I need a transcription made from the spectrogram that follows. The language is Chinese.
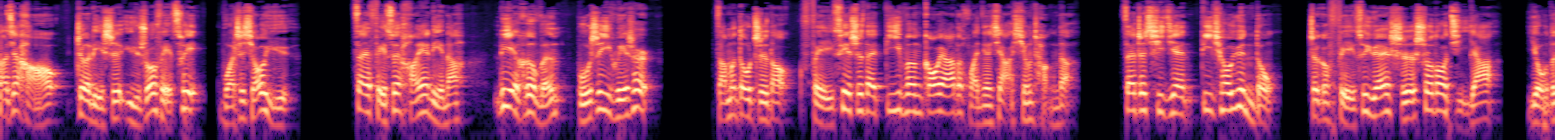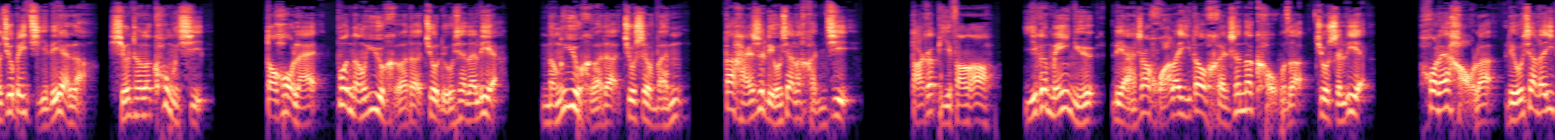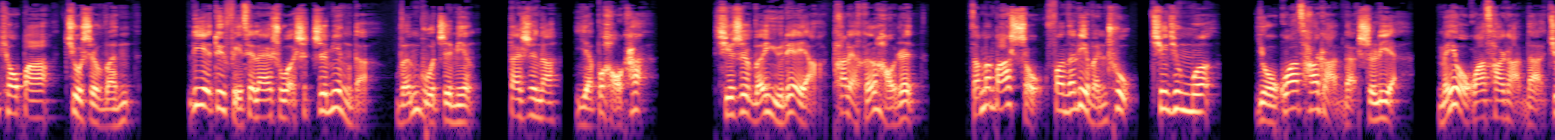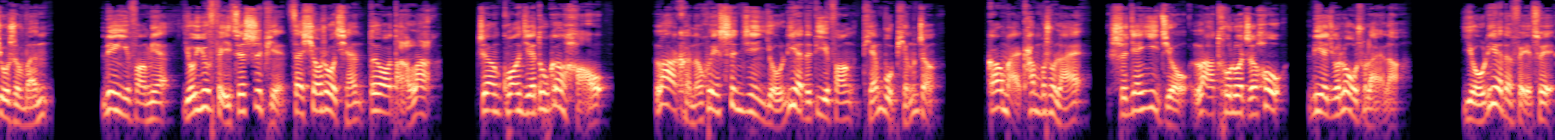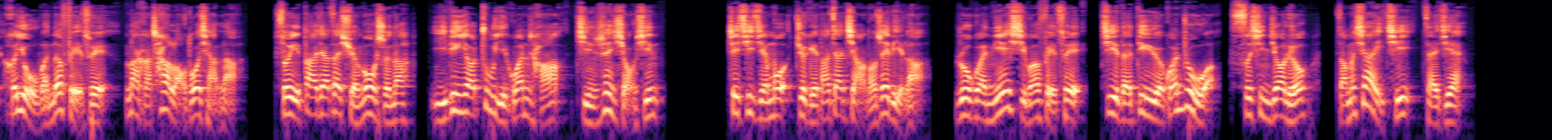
大家好，这里是雨说翡翠，我是小雨。在翡翠行业里呢，裂和纹不是一回事儿。咱们都知道，翡翠是在低温高压的环境下形成的，在这期间地壳运动，这个翡翠原石受到挤压，有的就被挤裂了，形成了空隙。到后来不能愈合的就留下了裂，能愈合的就是纹，但还是留下了痕迹。打个比方啊，一个美女脸上划了一道很深的口子，就是裂。后来好了，留下了一条疤，就是纹。裂对翡翠来说是致命的，纹不致命，但是呢也不好看。其实纹与裂呀，它俩很好认。咱们把手放在裂纹处，轻轻摸，有刮擦感的是裂，没有刮擦感的就是纹。另一方面，由于翡翠饰品在销售前都要打蜡，这样光洁度更好，蜡可能会渗进有裂的地方，填补平整。刚买看不出来，时间一久，蜡脱落之后。裂就露出来了，有裂的翡翠和有纹的翡翠那可差老多钱了，所以大家在选购时呢，一定要注意观察，谨慎小心。这期节目就给大家讲到这里了。如果你也喜欢翡翠，记得订阅关注我，私信交流。咱们下一期再见。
